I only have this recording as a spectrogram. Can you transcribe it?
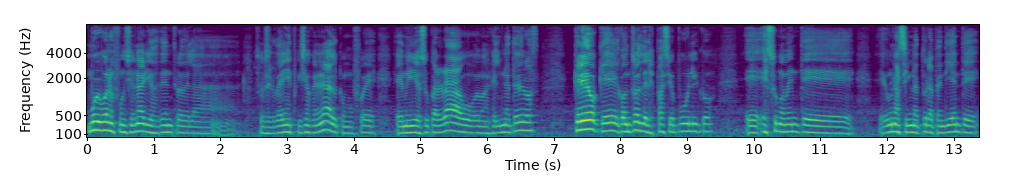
muy buenos funcionarios dentro de la Subsecretaría de Inspección General, como fue Emilio Zucargrau o Evangelina Tedros, creo que el control del espacio público eh, es sumamente eh, una asignatura pendiente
